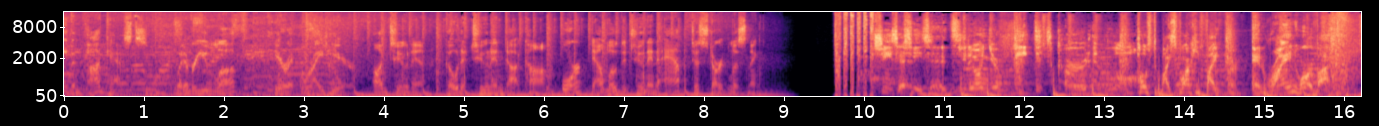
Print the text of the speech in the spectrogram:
even podcasts. Whatever you love, hear it right here on TuneIn. Go to tunein.com or download the TuneIn app to start listening. Cheeseheads. Cheeseheads. Get on your feet. It's Curd and Long. Hosted by Sparky Fifer and Ryan Horvat.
